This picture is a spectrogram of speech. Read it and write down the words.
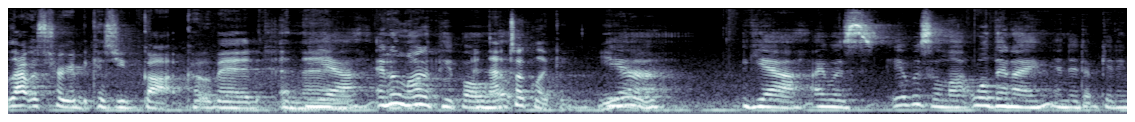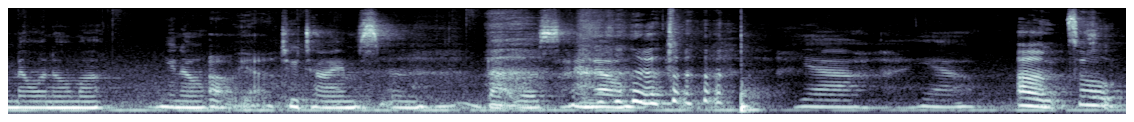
that was triggered because you got COVID and then yeah, and a lot of people. and that took like a year. Yeah, yeah. I was. It was a lot. Well, then I ended up getting melanoma. You know, Oh yeah. two times, and that was. I know. yeah, yeah. Um, so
